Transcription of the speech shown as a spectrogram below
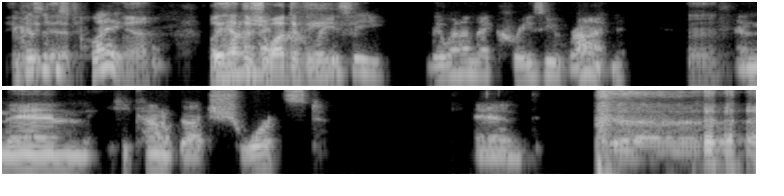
He because really of his play. Yeah. Well, They he had the joie de vivre. They went on that crazy run, Mm. and then he kind of got Schwartzed, and uh,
